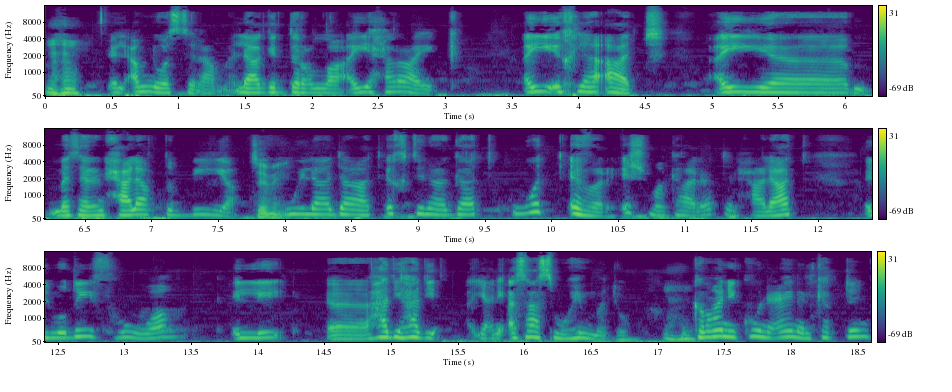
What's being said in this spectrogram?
مهم. الأمن والسلامة. لا قدر الله أي حرائق أي إخلاءات أي آه، مثلا حالات طبية جميل. ولادات اختناقات وات ايفر إيش ما كانت الحالات المضيف هو اللي آه، هذه هذه يعني أساس مهمته. مهم. وكمان يكون عين الكابتن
